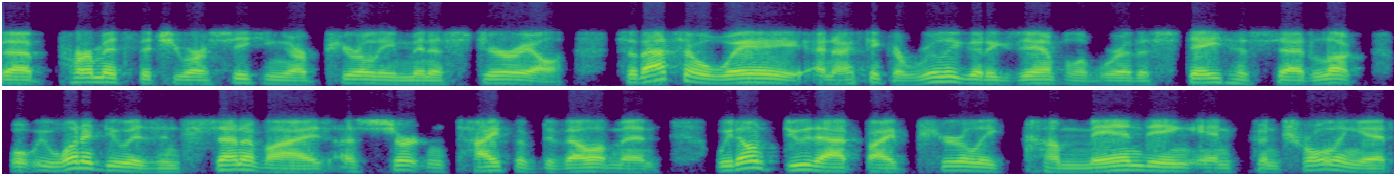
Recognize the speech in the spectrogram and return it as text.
the permits that you are seeking are purely ministerial. So that's a way, and I think a really good example of where the state has said, look, what we want to do is incentivize a certain type of development. We don't do that by purely commanding and controlling it.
